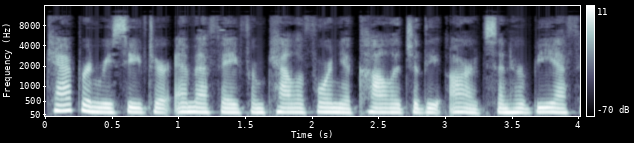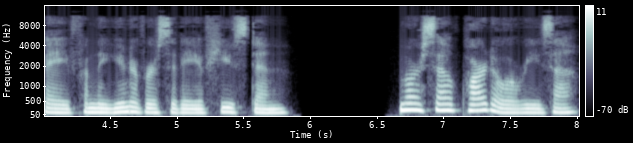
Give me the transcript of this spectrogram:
Capron received her MFA from California College of the Arts and her BFA from the University of Houston. Marcel Pardo Ariza.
